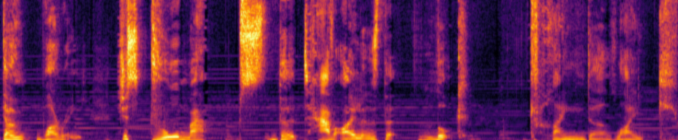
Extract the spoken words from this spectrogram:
don't worry. Just draw maps that have islands that look kinda like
